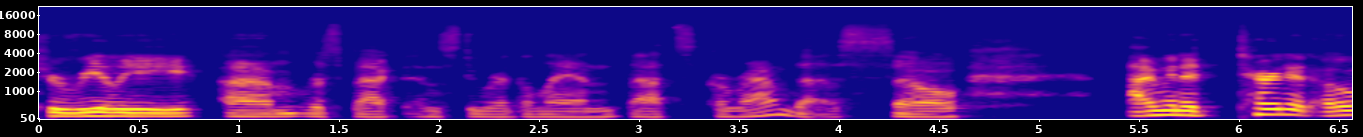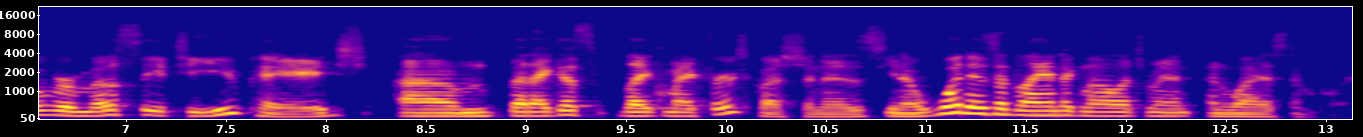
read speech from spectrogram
to really um, respect and steward the land that's around us. So, I'm going to turn it over mostly to you, Paige. Um, but I guess like my first question is, you know, what is a land acknowledgement and why is it important?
